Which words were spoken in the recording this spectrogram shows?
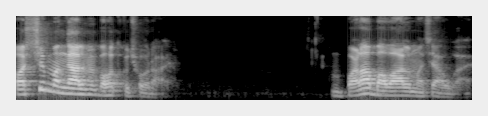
पश्चिम बंगाल में बहुत कुछ हो रहा है। बड़ा बवाल मचा हुआ है।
